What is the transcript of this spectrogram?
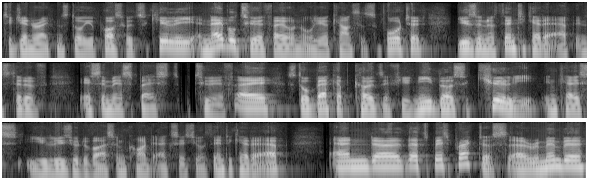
to generate and store your password securely. Enable 2FA on all your accounts that support it. Use an authenticator app instead of SMS based 2FA. Store backup codes if you need those securely in case you lose your device and can't access your authenticator app. And uh, that's best practice. Uh, remember,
